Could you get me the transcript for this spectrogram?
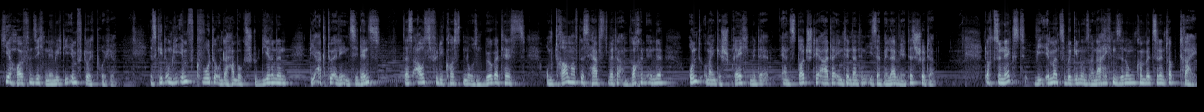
Hier häufen sich nämlich die Impfdurchbrüche. Es geht um die Impfquote unter Hamburgs Studierenden, die aktuelle Inzidenz, das Aus für die kostenlosen Bürgertests, um traumhaftes Herbstwetter am Wochenende und um ein Gespräch mit der Ernst-Deutsch-Theater-Intendantin Isabella Wertes-Schütter. Doch zunächst, wie immer zu Beginn unserer Nachrichtensendung, kommen wir zu den Top 3,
